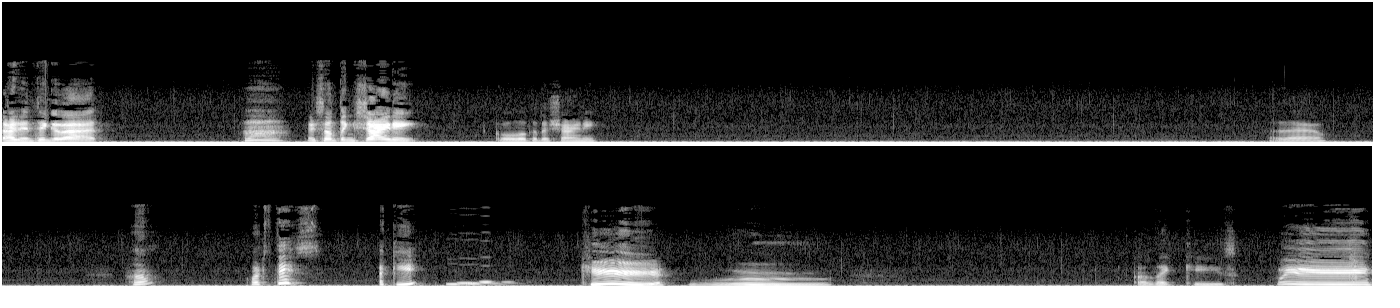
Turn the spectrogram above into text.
I didn't think of that. There's something shiny. Go look at the shiny. Hello. Huh? What's this? A key? Key. Ooh. I like keys. Whee!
